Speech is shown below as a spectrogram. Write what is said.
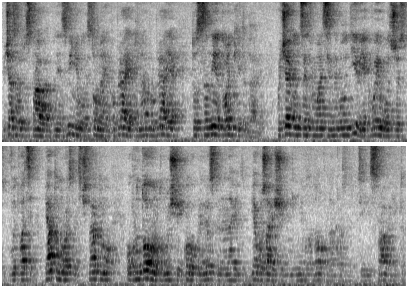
Під час розгляду справи вони змінювалися, то вона обробляє, то не обробляє, то сини, доньки і так далі. Хоча він цією інформацією не володів, як виявилося, що в 25-му році, 24-му обґрунтовано, тому що коло України навіть я вважаю, що він не було давав на розгляд цієї справи як.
